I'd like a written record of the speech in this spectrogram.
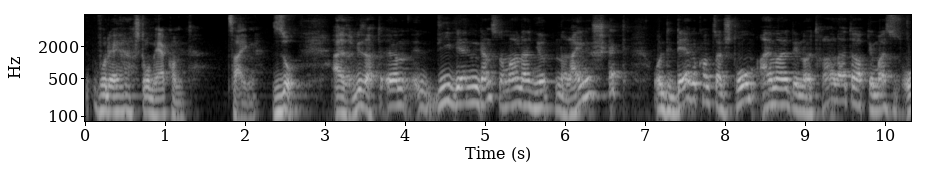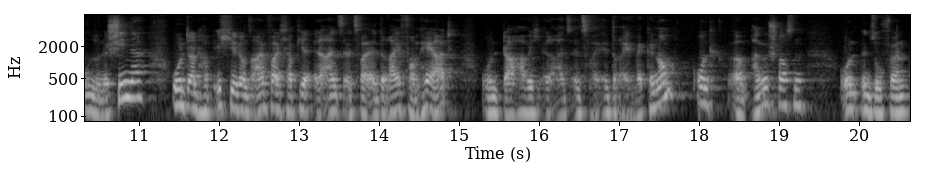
wo der Strom herkommt, zeigen. So, also wie gesagt, ähm, die werden ganz normal dann hier unten reingesteckt und der bekommt seinen Strom einmal den Neutralleiter, habt ihr meistens oben so eine Schiene und dann habe ich hier ganz einfach, ich habe hier L1, L2, L3 vom Herd und da habe ich L1, L2, L3 weggenommen und ähm, angeschlossen und insofern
